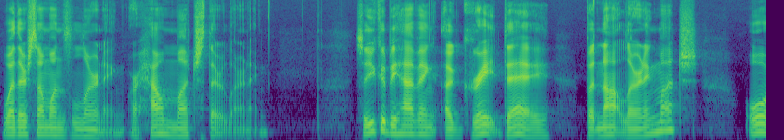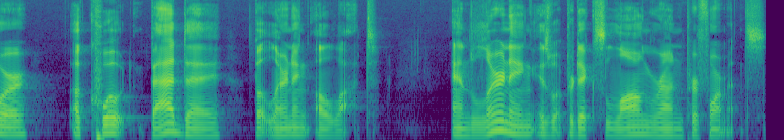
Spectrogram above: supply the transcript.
whether someone's learning or how much they're learning. So you could be having a great day but not learning much, or a quote bad day but learning a lot. And learning is what predicts long run performance,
